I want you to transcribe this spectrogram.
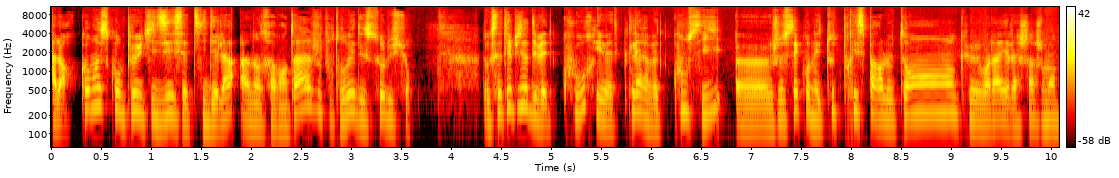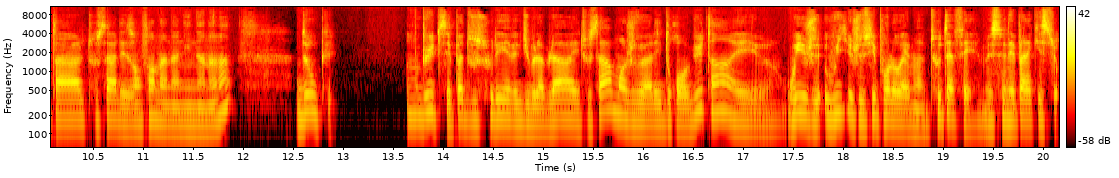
Alors, comment est-ce qu'on peut utiliser cette idée-là à notre avantage pour trouver des solutions? Donc cet épisode il va être court, il va être clair, il va être concis. Euh, je sais qu'on est toutes prises par le temps, que voilà, il y a la charge mentale, tout ça, les enfants, nanani, nanana. Donc mon but c'est pas de vous saouler avec du blabla et tout ça. Moi je veux aller droit au but. Hein, et euh, oui, oui, je suis pour l'OM, tout à fait. Mais ce n'est pas la question.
